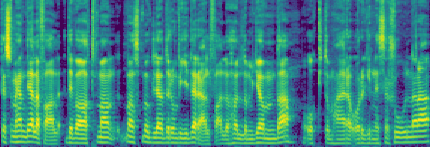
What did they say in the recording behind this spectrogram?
det som hände i alla fall, det var att man, man smugglade dem vidare i alla fall och höll dem gömda och de här organisationerna,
